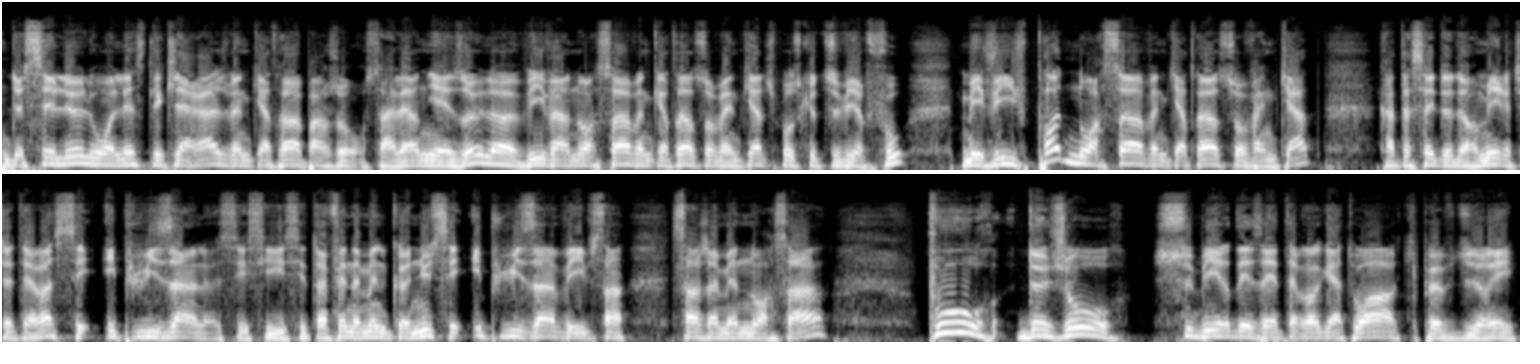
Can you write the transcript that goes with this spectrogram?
de cellules où on laisse l'éclairage 24 heures par jour. Ça a l'air niaiseux, là. Vivre en noirceur 24 heures sur 24, je suppose que tu vires fou. Mais vivre pas de noirceur 24 heures sur 24, quand tu essaies de dormir, etc., c'est épuisant, là. C'est un phénomène connu. C'est épuisant vivre sans, sans jamais de noirceur. Pour deux jours, subir des interrogatoires qui peuvent durer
